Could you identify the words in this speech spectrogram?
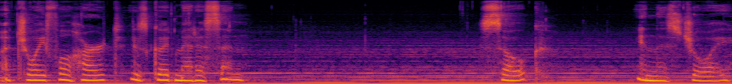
A joyful heart is good medicine. Soak in this joy.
